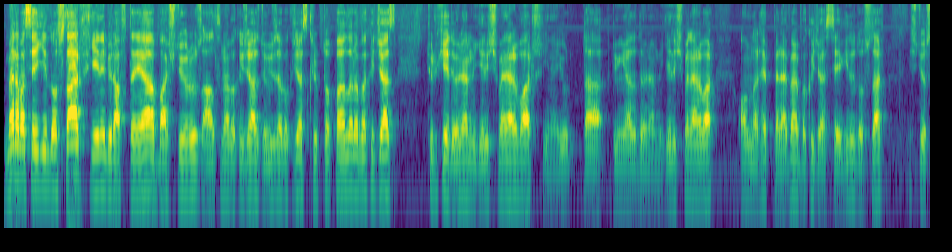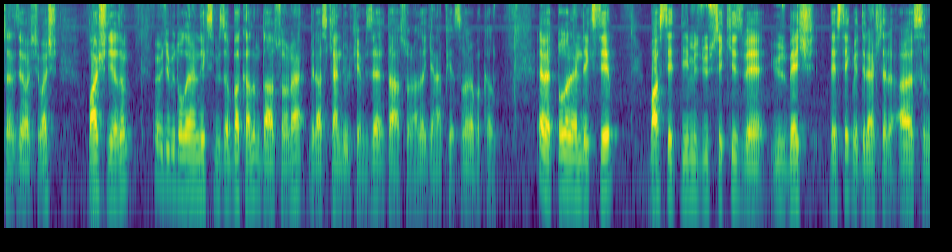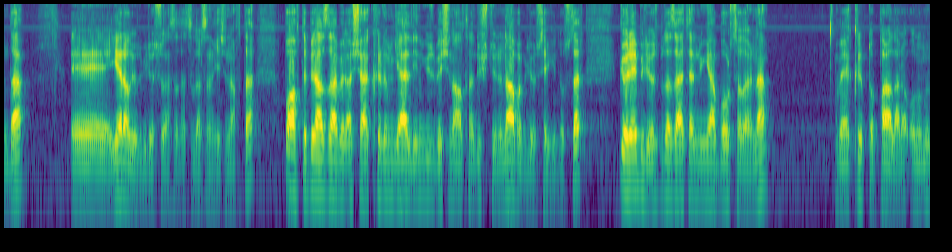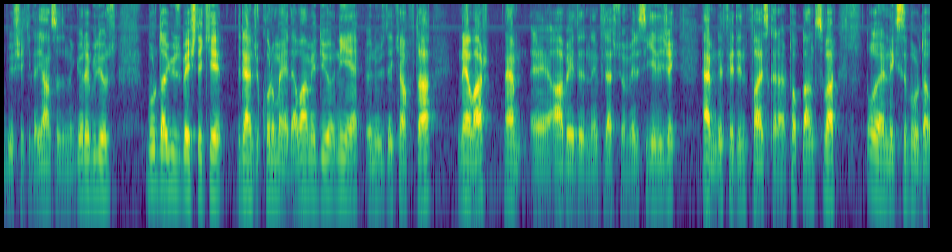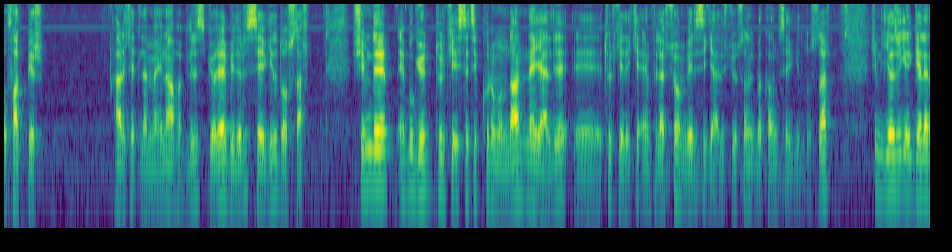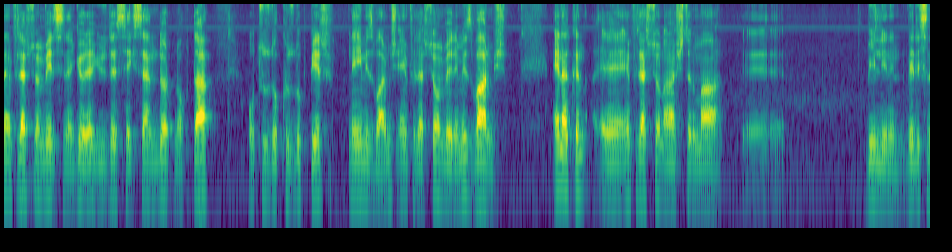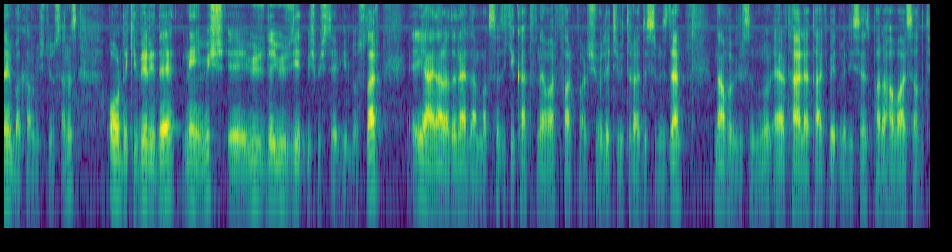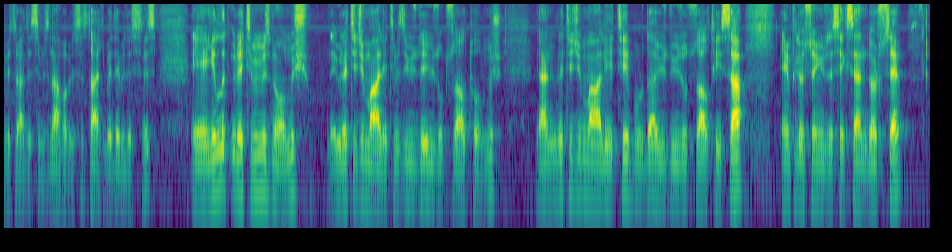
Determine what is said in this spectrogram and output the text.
Merhaba sevgili dostlar. Yeni bir haftaya başlıyoruz. Altına bakacağız, dövize bakacağız, kripto paralara bakacağız. Türkiye'de önemli gelişmeler var. Yine yurtta, dünyada da önemli gelişmeler var. Onlar hep beraber bakacağız sevgili dostlar. İstiyorsanız yavaş yavaş başlayalım. Önce bir dolar endeksimize bakalım. Daha sonra biraz kendi ülkemize, daha sonra da genel piyasalara bakalım. Evet, dolar endeksi bahsettiğimiz 108 ve 105 destek ve dirençleri arasında e, yer alıyordu biliyorsunuz hatırlarsanız geçen hafta. Bu hafta biraz daha böyle aşağı kırım geldiğini, 105'in altına düştüğünü ne yapabiliyoruz sevgili dostlar? Görebiliyoruz. Bu da zaten dünya borsalarına ve kripto paralara olumlu bir şekilde yansıdığını görebiliyoruz. Burada 105'teki direnci korumaya devam ediyor. Niye? Önümüzdeki hafta ne var? Hem e, ABD'nin enflasyon verisi gelecek hem de Fed'in faiz kararı toplantısı var. Dolar endeksi burada ufak bir hareketlenmeyi ne yapabiliriz? Görebiliriz sevgili dostlar. Şimdi e, bugün Türkiye İstatistik Kurumu'ndan ne geldi? E, Türkiye'deki enflasyon verisi geldi. İstiyorsanız bakalım sevgili dostlar. Şimdi gelecek gelen enflasyon verisine göre %84.39'luk bir neyimiz varmış? Enflasyon verimiz varmış. En akın e, enflasyon araştırma e, Birliği'nin verisine bir bakalım istiyorsanız. Oradaki veri de neymiş? E, %170'miş sevgili dostlar. E, yani arada nereden baksanız iki kat ne var? Fark var. Şöyle Twitter adresimizden ne yapabilirsiniz bunu? Eğer hala takip etmediyseniz Para Havai adlı Twitter adresimizi ne yapabilirsiniz? Takip edebilirsiniz. E, yıllık üretimimiz ne olmuş? E, üretici maliyetimiz %136 olmuş. Yani üretici maliyeti burada %136 ise enflasyon %84 ise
